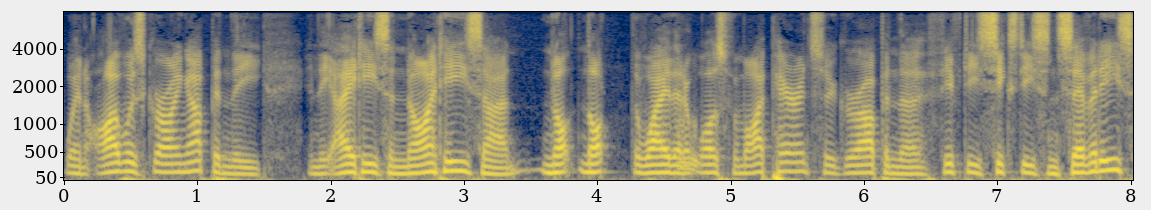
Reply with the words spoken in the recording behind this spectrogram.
when I was growing up in the in the 80s and 90s. Uh, not not the way that it was for my parents who grew up in the 50s, 60s, and 70s,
